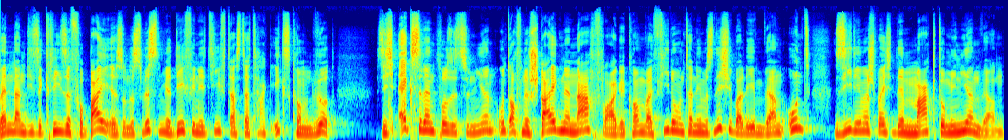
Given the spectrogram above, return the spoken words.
wenn dann diese Krise vorbei ist, und das wissen wir definitiv, dass der Tag X kommen wird, sich exzellent positionieren und auf eine steigende Nachfrage kommen, weil viele Unternehmen es nicht überleben werden und sie dementsprechend den Markt dominieren werden.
